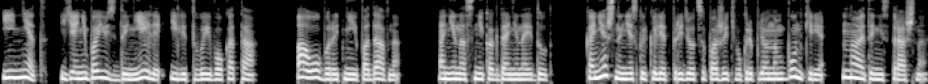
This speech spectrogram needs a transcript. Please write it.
И нет, я не боюсь Даниэля или твоего кота а оборотни и подавно. Они нас никогда не найдут. Конечно, несколько лет придется пожить в укрепленном бункере, но это не страшно.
